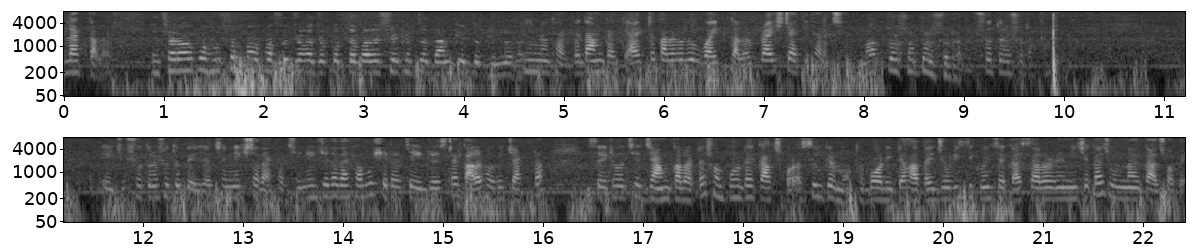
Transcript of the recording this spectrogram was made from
ব্ল্যাক কালার এছাড়াও হোলসেল পারপাসে যোগাযোগ করতে পারে সেক্ষেত্রে দাম কিন্তু ভিন্ন ভিন্ন থাকবে দামটা কি? আরেকটা কালার হবে হোয়াইট কালার প্রাইসটা একই থাকছে। মাত্র সতেরোশো টাকা। সতেরোশো টাকা। এই যে সতেরোশোতে পেয়ে যাচ্ছে। নেক্সটটা দেখাচ্ছি। নেক্সট যেটা দেখাবো সেটা হচ্ছে এই ড্রেসটা কালার হবে চারটা। সো এটা হচ্ছে জাম কালারটা সম্পূর্ণটাই কাজ করা সিল্কের মধ্যে। বডিটা হাতায় জড়ি সিকোয়েন্সের কাজ সালোয়ারের নিচে কাজ অন্যায় কাজ হবে।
